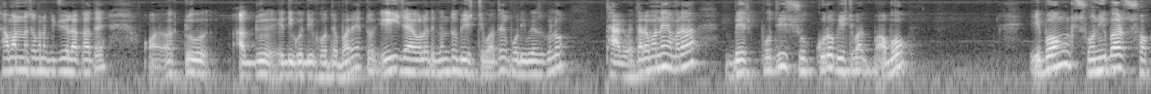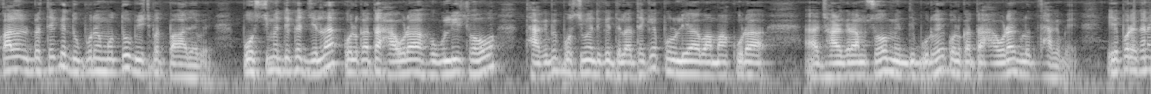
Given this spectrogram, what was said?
সামান্য সামান্য কিছু এলাকাতে একটু আধটু এদিক ওদিক হতে পারে। তো এই জায়গাগুলোতে কিন্তু বৃষ্টিপাতের পরিবেশগুলো থাকবে। তার মানে আমরা বৃহস্পতি শুক্র বৃষ্টিপাত পাবো এবং শনিবার সকাল থেকে দুপুরের মধ্যেও বৃষ্টিপাত পাওয়া যাবে। পশ্চিমের দিকের জেলা কলকাতা, হাওড়া, হুগলি সহ থাকবে। পশ্চিমের দিকের জেলা থেকে পুরুলিয়া বা বাঁকুড়া ঝাড়গ্রাম সহ মেদিনীপুর হয়ে কলকাতা, হাওড়া এগুলোতে থাকবে। এরপর এখানে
